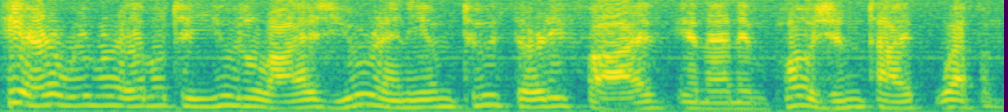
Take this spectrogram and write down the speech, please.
Here, we were able to utilize uranium-235 in an implosion-type weapon.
